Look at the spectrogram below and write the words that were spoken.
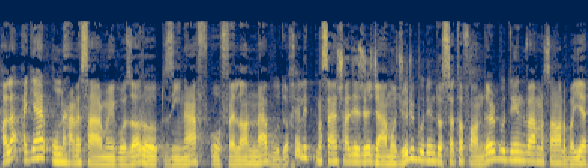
حالا اگر اون همه سرمایه گذار و زینف و فلان نبود و خیلی مثلا شاید یه جای جمع و جوری بودین دو تا فاندر بودین و مثلا حالا با یه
